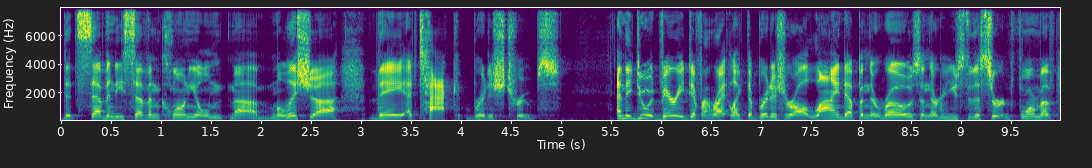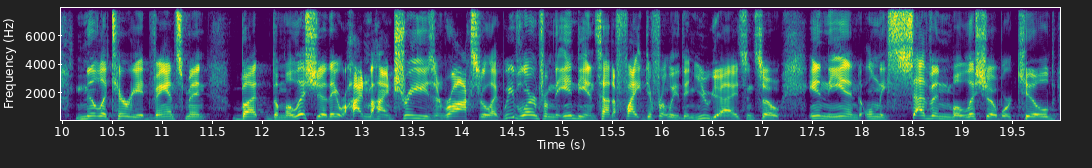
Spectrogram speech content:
that 77 colonial uh, militia they attack British troops. And they do it very different, right? Like the British are all lined up in their rows and they're used to this certain form of military advancement. But the militia, they were hiding behind trees and rocks. They're like, we've learned from the Indians how to fight differently than you guys. And so in the end, only seven militia were killed,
